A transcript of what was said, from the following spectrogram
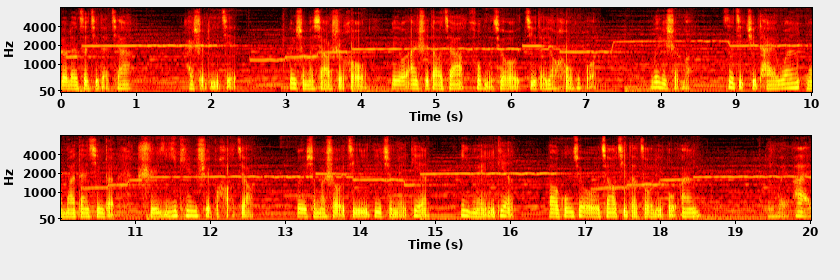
有了自己的家，开始理解为什么小时候没有按时到家，父母就急得要吼我；为什么自己去台湾，我妈担心的十一天睡不好觉；为什么手机一直没电，一没电，老公就焦急的坐立不安。因为爱，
